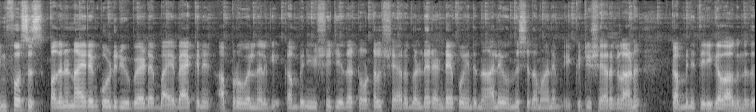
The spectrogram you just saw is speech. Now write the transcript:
ഇൻഫോസിസ് പതിനെണ്ണായിരം കോടി രൂപയുടെ ബൈബാക്കിന് അപ്രൂവൽ നൽകി. കമ്പനി ഇഷ്യൂ ചെയ്ത ടോട്ടൽ ഷെയറുകളുടെ രണ്ട് പോയിന്റ് നാല് ഒന്ന് ശതമാനം ഇക്വിറ്റി ഷെയറുകളാണ് കമ്പനി തിരികെ വാങ്ങുന്നത്.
